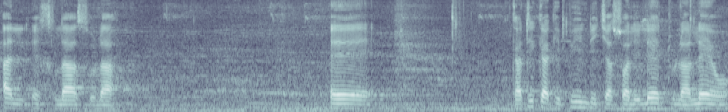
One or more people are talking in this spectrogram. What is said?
al-ikhlasu lah. E, katika kipindi cha swali letu la leo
